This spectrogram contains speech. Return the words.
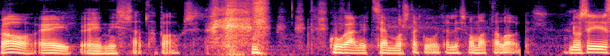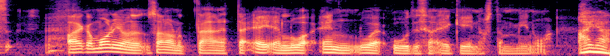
Joo, ei, ei missään tapauksessa. Kuka nyt semmoista kuuntelisi omataloudessa? No siis aika moni on sanonut tähän, että ei, en, luo, en lue uutisia, ei kiinnosta minua. Aja.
